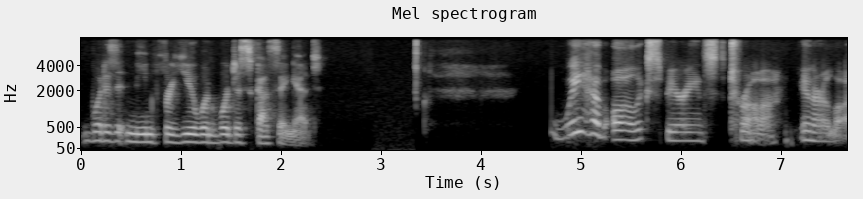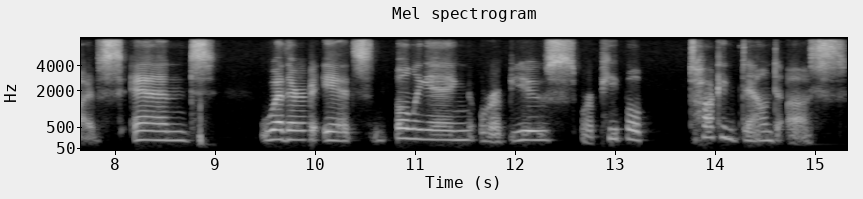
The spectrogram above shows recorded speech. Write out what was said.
what does it mean for you when we're discussing it? We have all experienced trauma in our lives, and whether it's bullying or abuse or people talking down to us.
